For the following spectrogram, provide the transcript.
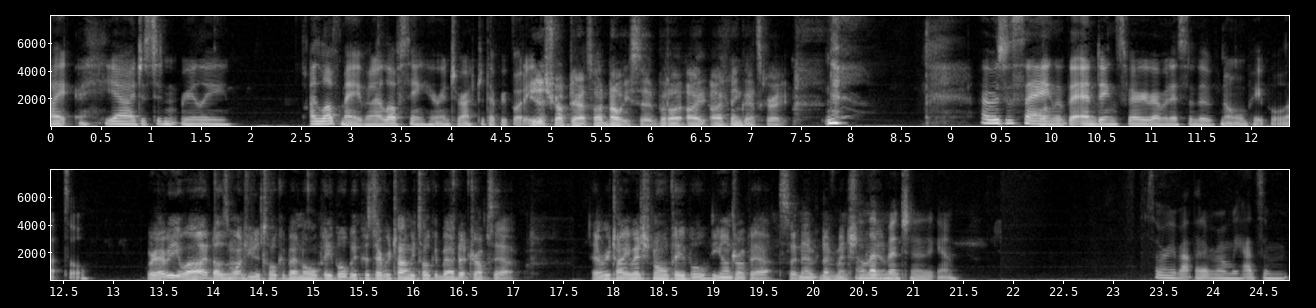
I, yeah, I just didn't really. I love Maeve and I love seeing her interact with everybody. You just dropped out, so I don't know what you said, but I, I, I think that's great. I was just saying What? that the ending's very reminiscent of normal people. That's all. Wherever you are, it doesn't want you to talk about normal people because every time we talk about it, it drops out. Every time you mention normal people, you're gonna drop out. So never, never mention it. I'll never again. mention it again. Sorry about that, everyone. We had some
